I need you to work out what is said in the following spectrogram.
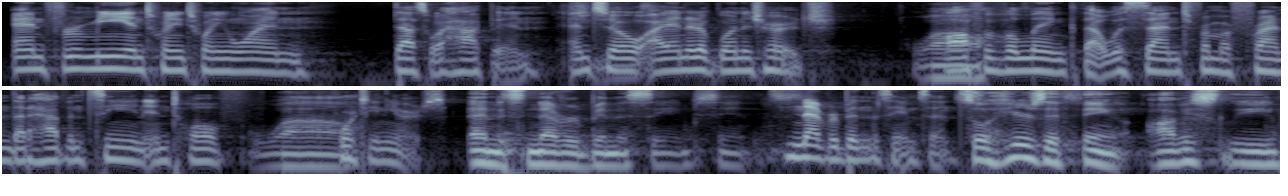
And for me in 2021, that's what happened. And so I ended up going to church off of a link that was sent from a friend that I haven't seen in 12, Wow. 14 years. And it's never been the same since. Never been the same since. So here's the thing. Obviously,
